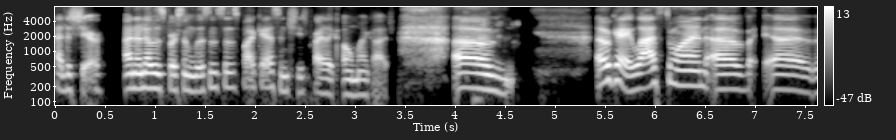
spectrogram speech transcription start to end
had to share. And i know this person listens to this podcast and she's probably like oh my gosh. Um okay last one of uh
